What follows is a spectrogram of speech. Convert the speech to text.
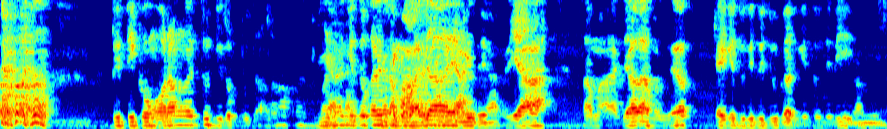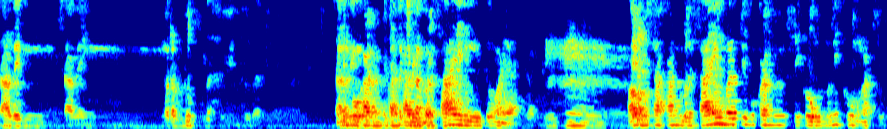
ditikung orang itu direbut orang apa gimana Iya, gitu kan sama aja ya Gitu ya. ya sama aja lah maksudnya kayak gitu-gitu juga gitu jadi Hmm. saling saling merebut lah gitu kan Ini bukan bukan saling bersaing itu mah ya. Mm-mm. Kalau Ya, misalkan bersaing berarti bukan tikung menikung lah tuh.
